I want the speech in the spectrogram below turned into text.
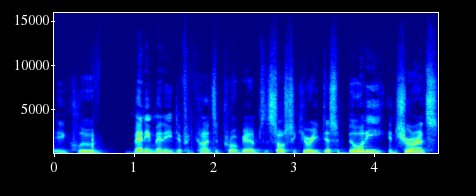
include many, many different kinds of programs the Social Security Disability Insurance,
